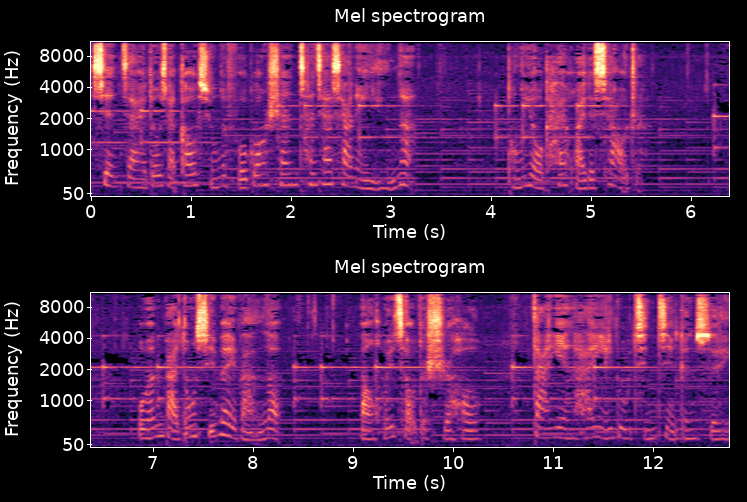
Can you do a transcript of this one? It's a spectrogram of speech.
现在都在高雄的佛光山参加夏令营呢。朋友开怀地笑着。我们把东西喂完了，往回走的时候，大雁还一路紧紧跟随，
